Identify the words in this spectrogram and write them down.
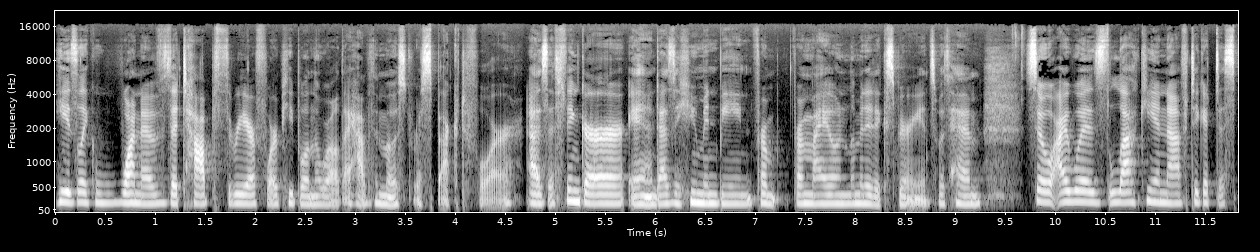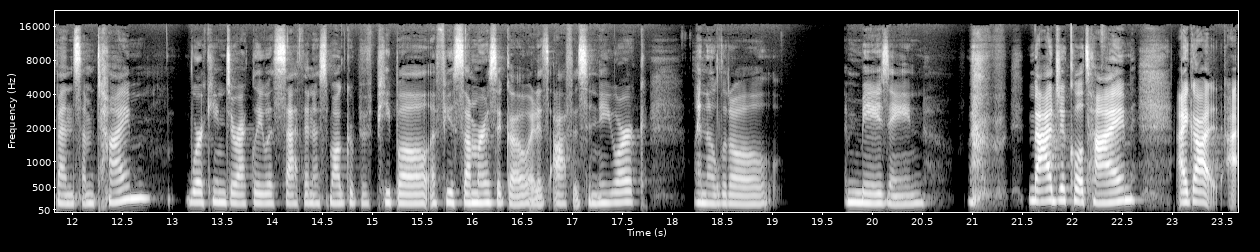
he's like one of the top three or four people in the world I have the most respect for as a thinker and as a human being from from my own limited experience with him. So I was lucky enough to get to spend some time working directly with Seth and a small group of people a few summers ago at his office in New York in a little amazing magical time. I got I,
